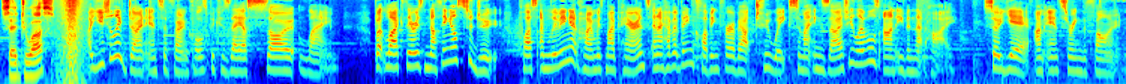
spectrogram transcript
said to us, I usually don't answer phone calls because they are so lame. But like, there is nothing else to do. Plus, I'm living at home with my parents and I haven't been clubbing for about two weeks, so my anxiety levels aren't even that high. So, yeah, I'm answering the phone.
